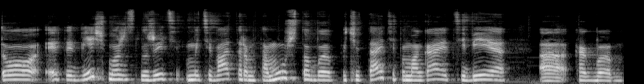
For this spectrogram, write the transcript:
то эта вещь может служить мотиватором тому, чтобы почитать и помогает тебе э, как бы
